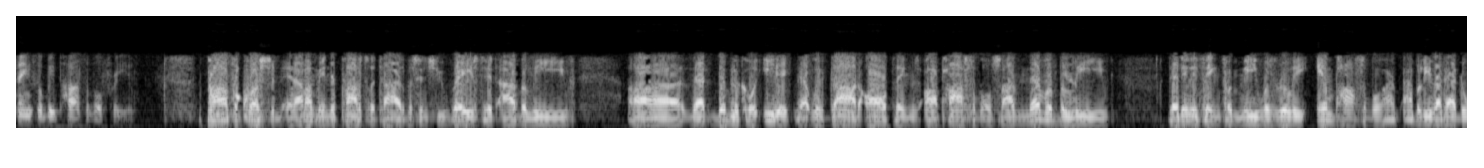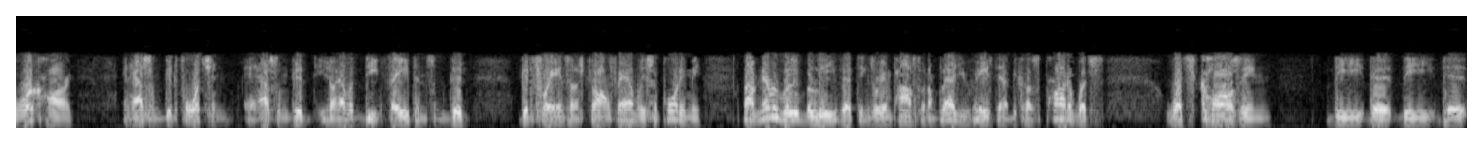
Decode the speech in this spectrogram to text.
things will be possible for you? Powerful question, and I don't mean to proselytize, but since you raised it, I believe uh, that biblical edict that with God all things are possible. So I've never believed that anything for me was really impossible. I, I believe I've had to work hard and have some good fortune and have some good, you know, have a deep faith and some good, good friends and a strong family supporting me. But I've never really believed that things were impossible. And I'm glad you raised that because part of what's what's causing the the the the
